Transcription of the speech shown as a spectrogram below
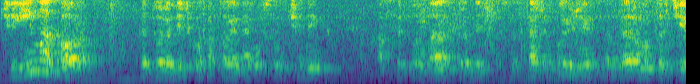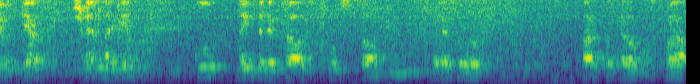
че има хора, като Радичков, а той е негов съученик. Аз се познавах с Радичков, с Качо Бояжиев, с Вера Мотавчива. Бях член на един клуб на интелектуалци, клуб 100, където в парк хотел Москва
